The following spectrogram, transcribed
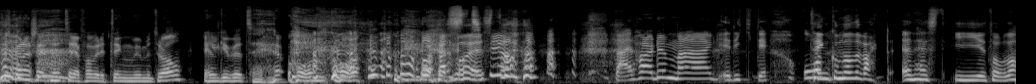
Du skal arrangere dine tre favorittting. Mummitroll, LGBT og, og, og hest. Ja. Der har du meg. Riktig. Og Tenk om det hadde vært en hest i Tove, da.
